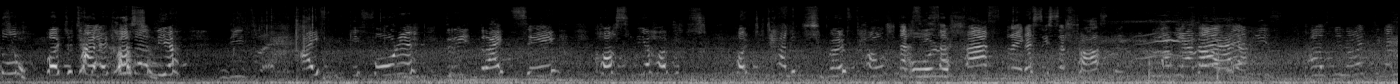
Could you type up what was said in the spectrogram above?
So, heutzutage kosten dir die iPhone 13 kosten dir heutzutage 12.000 Euro. Das ist der Schafstrick. Das ist der Schafstrick. Die Leute aus den 90ern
